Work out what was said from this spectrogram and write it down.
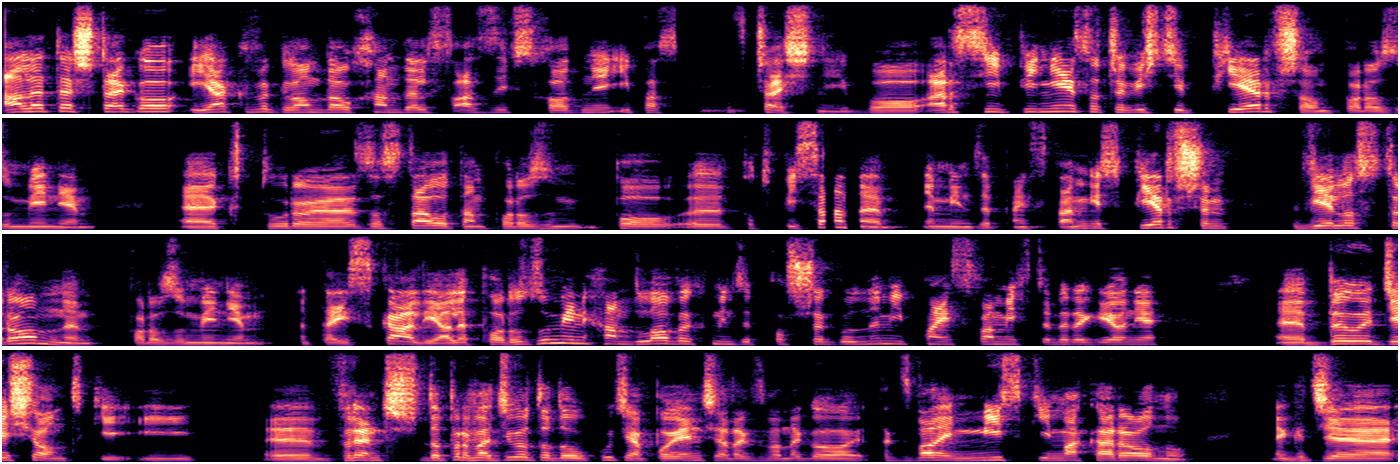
ale też tego, jak wyglądał handel w Azji Wschodniej i Pacyfiku wcześniej, bo RCP nie jest oczywiście pierwszą porozumieniem które zostało tam po, e, podpisane między państwami, jest pierwszym wielostronnym porozumieniem tej skali, ale porozumień handlowych między poszczególnymi państwami w tym regionie e, były dziesiątki i wręcz doprowadziło to do ukłucia pojęcia tak, zwanego, tak zwanej miski makaronu, gdzie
